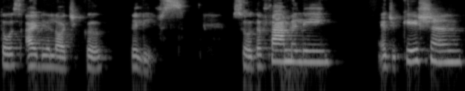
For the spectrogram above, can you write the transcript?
those ideological beliefs. So the family, education,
